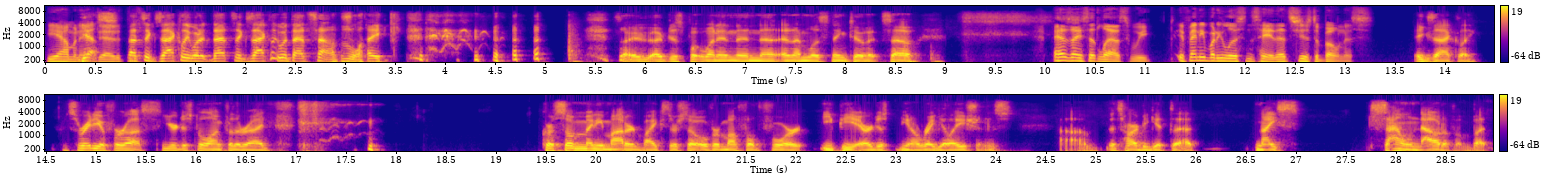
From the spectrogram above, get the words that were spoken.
yeah, I'm gonna have Yes, edit that's exactly what it, that's exactly what that sounds like. so I, I've just put one in and uh, and I'm listening to it. So As I said last week, if anybody listens, hey, that's just a bonus. exactly, it's radio for us. You're just along for the ride. of course, so many modern bikes they're so over muffled for EP or just you know regulations. Um, it's hard to get that nice sound out of them, but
